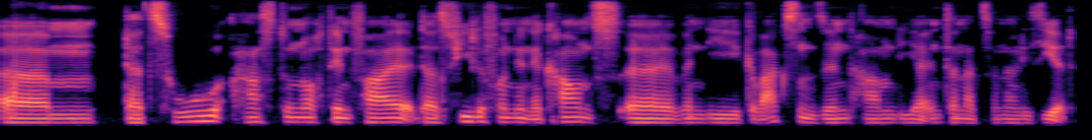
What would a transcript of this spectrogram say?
Ähm, Dazu hast du noch den Fall, dass viele von den Accounts, äh, wenn die gewachsen sind, haben die ja internationalisiert.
